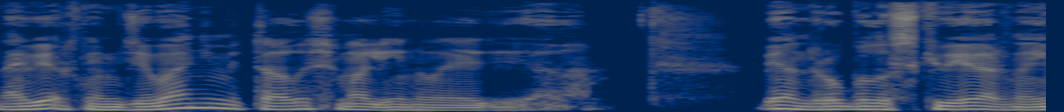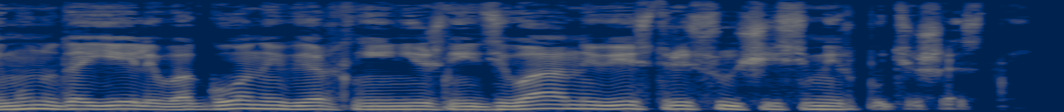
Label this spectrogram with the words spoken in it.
на верхнем диване металось малиновое одеяло. Бендро было скверно, ему надоели вагоны, верхние и нижние диваны, весь трясущийся мир путешествий.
